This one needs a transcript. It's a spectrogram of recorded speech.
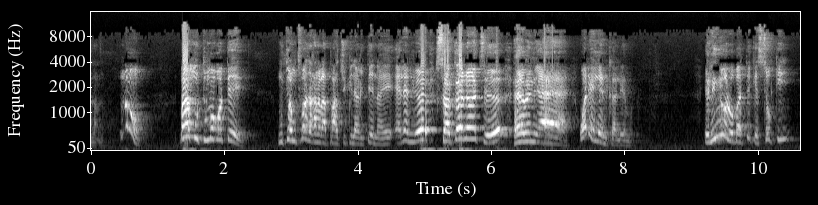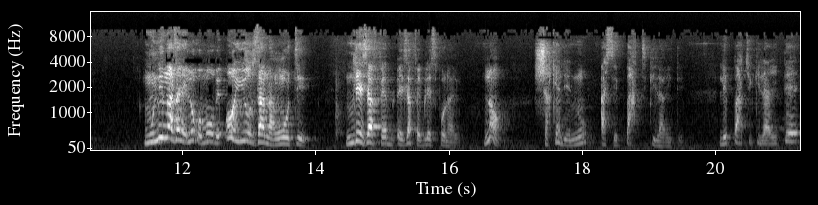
nango non ba motu moko te. Motu ya motu fo azalaka na baparticularité na ye. Hélène eh, sakana te. Eh, wana hélène kalema? Elingi oloba te ke soki moninga aza na eloko moko be oyo yo oza nango te nde eza faible- eza faiblesse mpo na yo. Non chacun de nous a ses particularités. Les particularités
